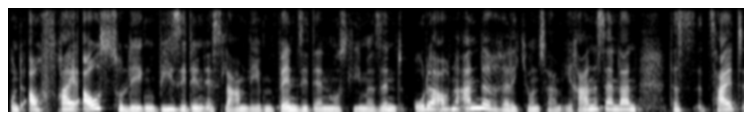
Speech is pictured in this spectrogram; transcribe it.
und auch frei auszulegen, wie sie den Islam leben, wenn sie denn Muslime sind oder auch eine andere Religion zu haben. Iran ist ein Land, das Zeit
